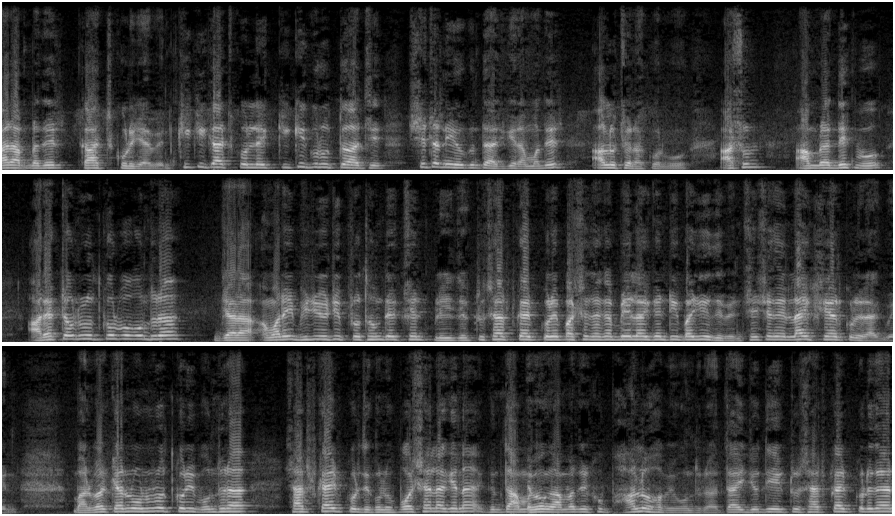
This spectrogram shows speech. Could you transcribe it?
আর আপনাদের কাজ করে যাবেন। কি কি কাজ করলে, কি কি গুরুত্ব আছে, সেটা নিয়েও কিন্তু আজকের আমাদের আলোচনা করব। আসুন, আমরা দেখব। আর একটা অনুরোধ করব বন্ধুরা, যারা আমার এই ভিডিওটি প্রথম দেখছেন, প্লিজ একটু সাবস্ক্রাইব করে পাশে থাকা বেল আইকনটি বাজিয়ে দেবেন। সেই সঙ্গে লাইক, শেয়ার করে রাখবেন। বারবার কেন অনুরোধ করি বন্ধুরা সাবস্ক্রাইব করতে? কোনো পয়সা লাগে না কিন্তু এবং আমাদের খুব ভালো হবে বন্ধুরা। তাই যদি একটু সাবস্ক্রাইব করে দেন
